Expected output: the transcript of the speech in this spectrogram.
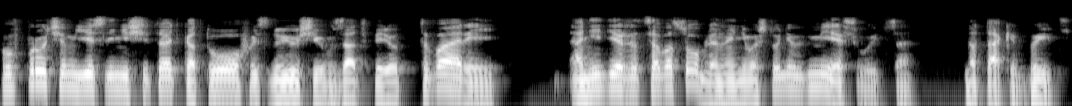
Впрочем, если не считать котов и снующих взад-вперед тварей, они держатся обособленно и ни во что не вмешиваются. Но так и быть,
